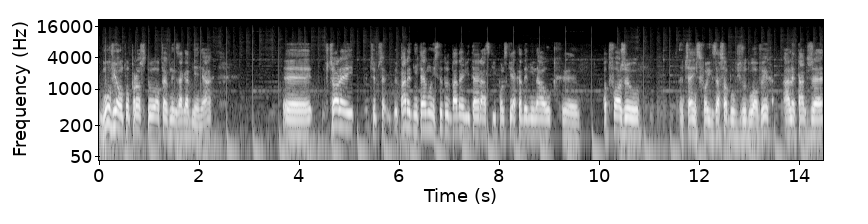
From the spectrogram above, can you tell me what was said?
mówią po prostu o pewnych zagadnieniach. Wczoraj, czy parę dni temu Instytut Badań Literackich Polskiej Akademii Nauk otworzył część swoich zasobów źródłowych, ale także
